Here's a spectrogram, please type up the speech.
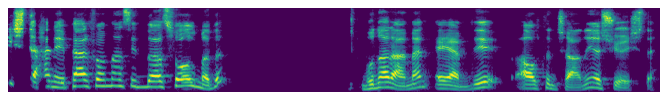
İşte hani performans iddiası olmadı. Buna rağmen AMD altın çağını yaşıyor işte.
